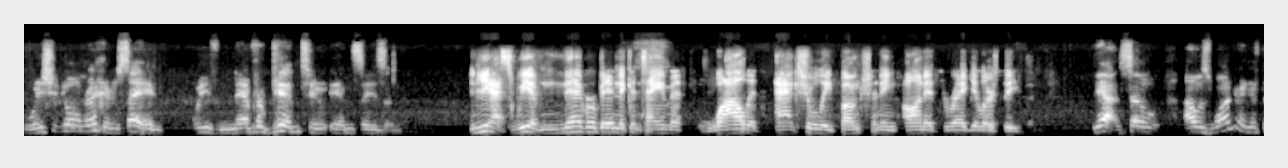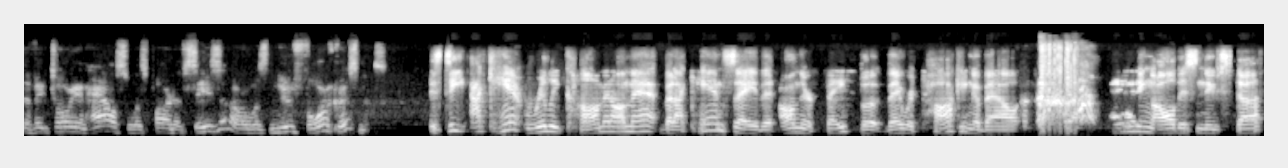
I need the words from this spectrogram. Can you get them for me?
We should go on record saying we've never been to in season. yes, we have never been to containment while it's actually functioning on its regular season. Yeah, so I was wondering if the Victorian house was part of season or was new for Christmas. See, I can't really comment on that, but I can say that on their Facebook, they were talking about adding all this new stuff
